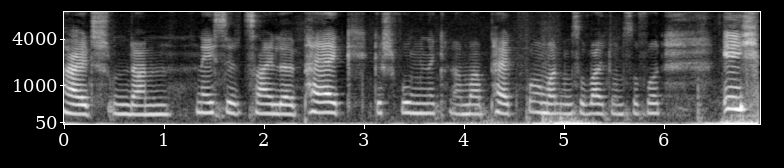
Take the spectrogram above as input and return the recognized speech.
Halt, und dann nächste Zeile Pack, geschwungene Klammer, Pack, Format und so weiter und so fort. Ich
